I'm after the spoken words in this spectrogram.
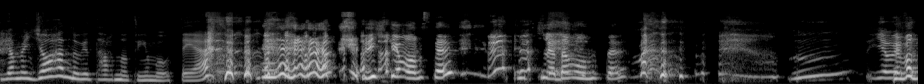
Ja men jag hade nog inte haft någonting emot det. Riktiga monster. Utklädda monster. Mm, jag Men vadå?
